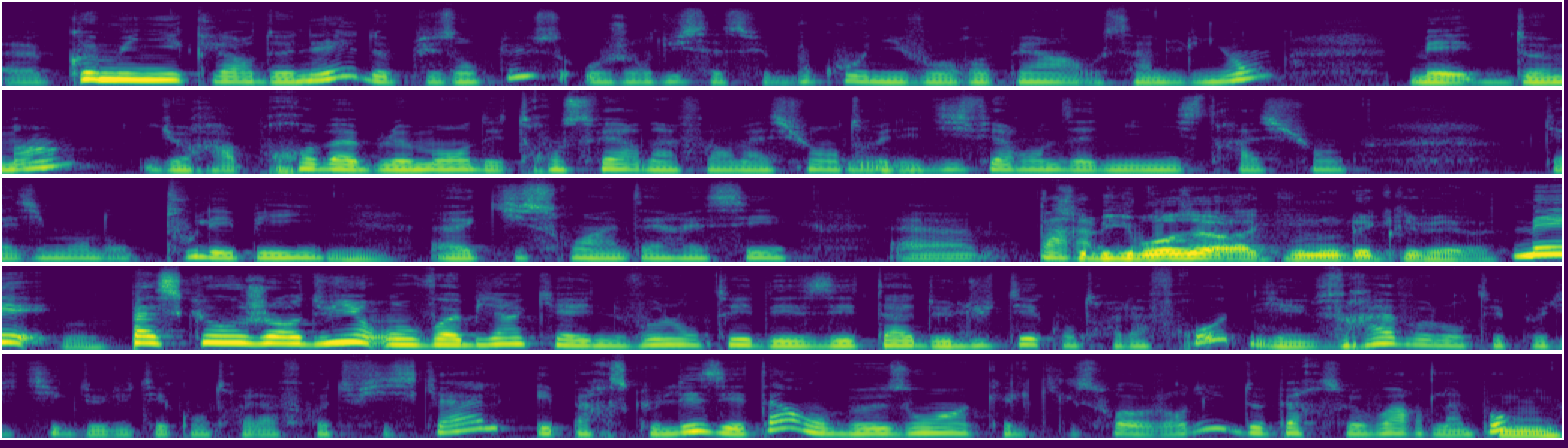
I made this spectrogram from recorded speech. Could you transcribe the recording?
euh, communiquent leurs données de plus en plus. Aujourd'hui, ça se fait beaucoup au niveau européen, au sein de l'Union, mais demain, il y aura probablement des transferts d'informations entre les différentes administrations quasiment dans tous les pays Mm. euh, qui seront intéressés euh, par C'est Big Brother là que vous nous décrivez. ouais. mais parce qu'aujourd'hui, on voit bien qu'il y a une volonté des États de lutter contre la fraude, il y a une vraie volonté politique de lutter contre la fraude fiscale, et parce que les États ont besoin, quels qu'ils soient aujourd'hui, de percevoir de l'impôt, Mm.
